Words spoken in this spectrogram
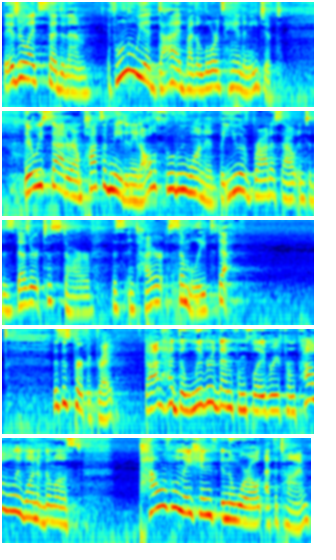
The Israelites said to them, If only we had died by the Lord's hand in Egypt. There we sat around pots of meat and ate all the food we wanted, but you have brought us out into this desert to starve, this entire assembly to death. This is perfect, right? God had delivered them from slavery from probably one of the most powerful nations in the world at the time.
